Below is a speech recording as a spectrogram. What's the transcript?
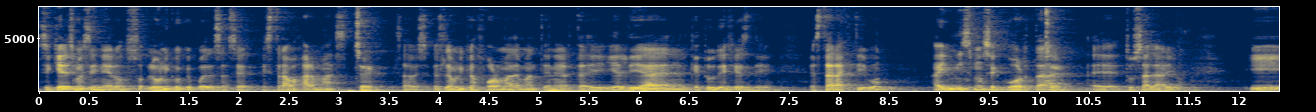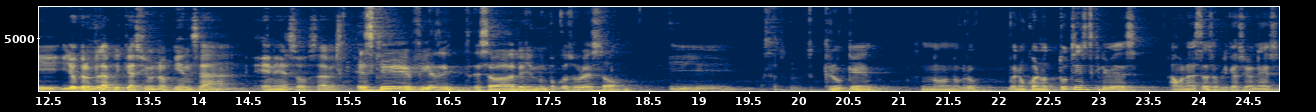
Si quieres más dinero, lo único que puedes hacer es trabajar más, sí. ¿sabes? Es la única forma de mantenerte ahí. Y el día en el que tú dejes de estar activo, ahí mismo se corta eh, tu salario. Y yo creo que la aplicación no piensa en eso, ¿sabes? Es que, fíjate, estaba leyendo un poco sobre esto y creo que, no, no creo, bueno, cuando tú te inscribes a una de estas aplicaciones,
